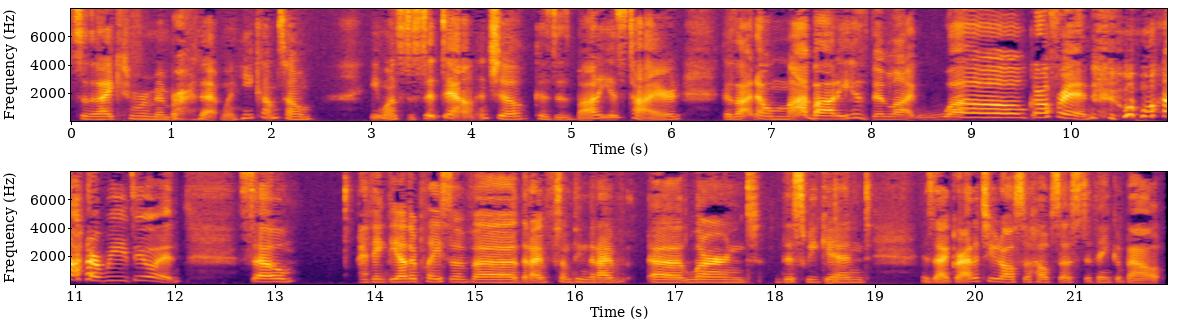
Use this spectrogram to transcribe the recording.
so that I can remember that when he comes home, he wants to sit down and chill because his body is tired. Because I know my body has been like, whoa, girlfriend, what are we doing? So I think the other place of uh, that I've something that I've uh, learned this weekend is that gratitude also helps us to think about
